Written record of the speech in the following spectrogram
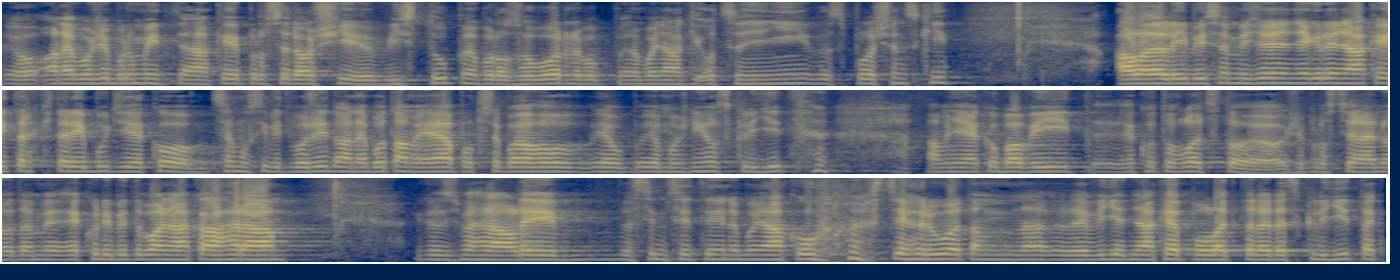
jo, anebo že budu mít nějaký prostě další výstup nebo rozhovor nebo, nebo nějaké ocenění společenský. Ale líbí se mi, že někde nějaký trh, který buď jako se musí vytvořit, anebo tam je a potřeba ho, je, je možný ho sklidit. A mě jako baví jako tohle, že prostě najednou tam je, jako kdyby to byla nějaká hra, jako když jsme hráli ve SimCity nebo nějakou prostě hru a tam je vidět nějaké pole, které jde sklidit, tak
